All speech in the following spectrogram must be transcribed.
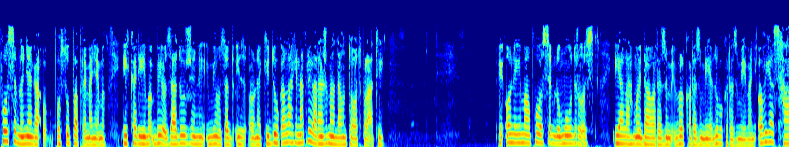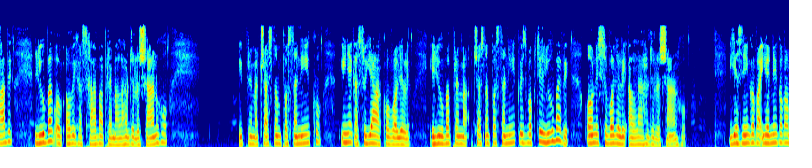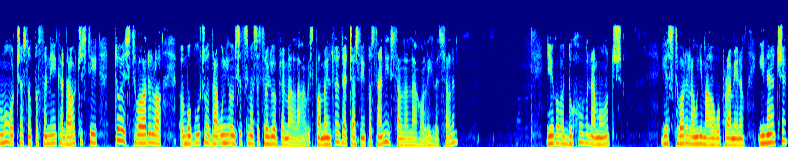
posebno njega postupa prema njemu. I kad je bio zadužen i imao zadu, neki dug, Allah je napravio aranžman da on to otplati i on je imao posebnu mudrost. I Allah mu je dao razum, veliko razumijevanje, duboko razumijevanje. Ovi ashabi, ljubav ovih ashaba prema Allahu Đelešanuhu i prema časnom poslaniku i njega su jako voljeli. I ljubav prema častnom poslaniku i zbog te ljubavi oni su voljeli Allaha Đelešanuhu je njegova, je njegova moć časnog poslanika da očisti, to je stvorilo e, mogućnost da u njihovim srcima se streljuju prema Allahu. Spomenuto je da je časni poslanik, sallallahu alaihi ve njegova duhovna moć je stvorila u njima ovu promjenu. Inače,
